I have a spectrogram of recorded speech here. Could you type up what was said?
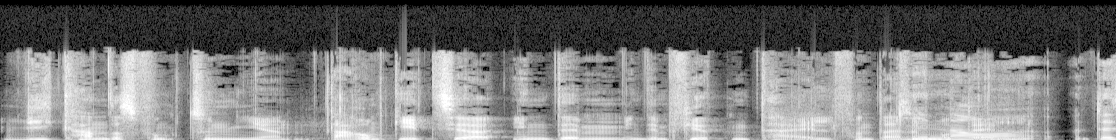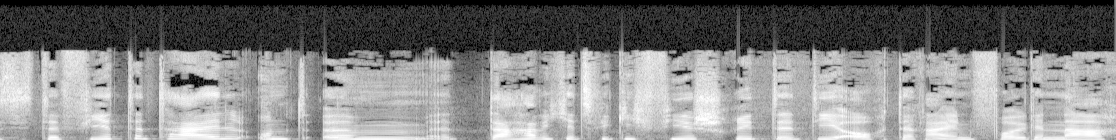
wie kann das funktionieren? Darum geht's ja in dem, in dem vierten Teil von deinem genau, Modell. Das ist der vierte Teil und ähm, da habe ich jetzt wirklich vier Schritte, die auch der Reihenfolge nach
